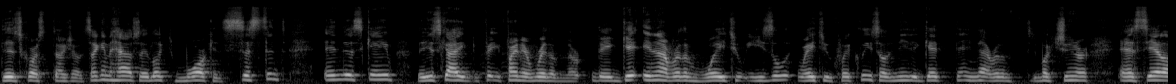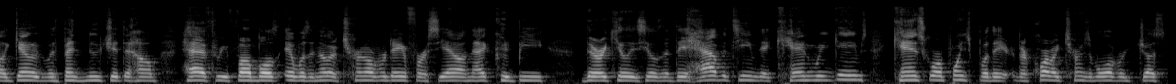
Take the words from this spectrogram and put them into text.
Did score a touchdown in the second half. So they looked more consistent in this game. They just got to find a rhythm. They get in that rhythm way too easily, way too quickly. So they need to get in that rhythm much sooner. And Seattle again with Ben DiNucci at the helm had three fumbles. It was another turnover day for Seattle, and that could be their Achilles heel is that they have a team that can win games, can score points, but they, their quarterback turns the ball over just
